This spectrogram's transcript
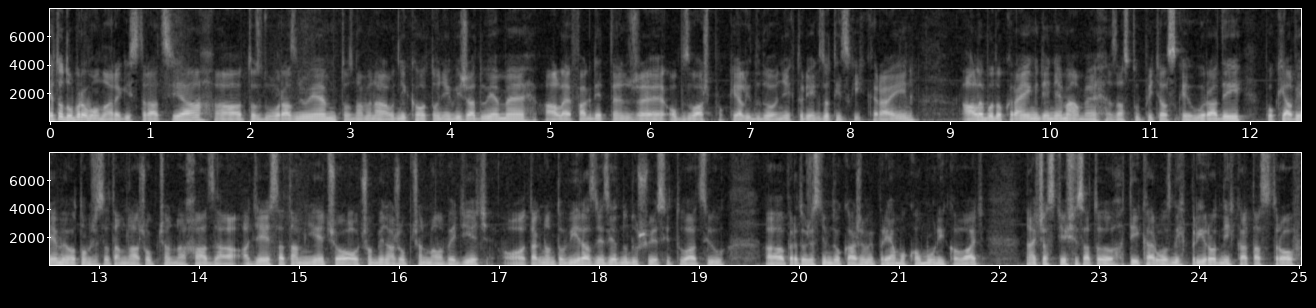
Je to dobrovoľná registrácia, a to zdôrazňujem, to znamená, od nikoho to nevyžadujeme, ale fakt je ten, že obzvlášť pokiaľ idú do niektorých exotických krajín, alebo do krajín, kde nemáme zastupiteľské úrady, pokiaľ vieme o tom, že sa tam náš občan nachádza a deje sa tam niečo, o čom by náš občan mal vedieť, tak nám to výrazne zjednodušuje situáciu, pretože s ním dokážeme priamo komunikovať. Najčastejšie sa to týka rôznych prírodných katastrof,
